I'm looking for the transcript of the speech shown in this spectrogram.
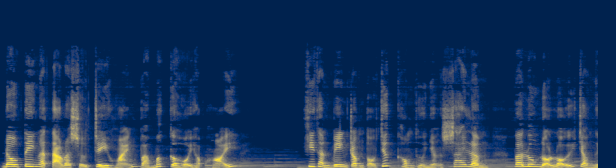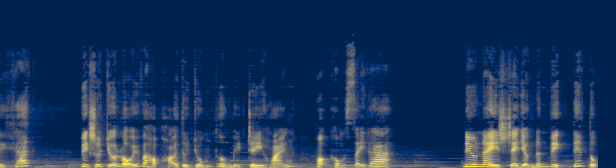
Đầu tiên là tạo ra sự trì hoãn và mất cơ hội học hỏi. Khi thành viên trong tổ chức không thừa nhận sai lầm và luôn đổ lỗi cho người khác, việc sửa chữa lỗi và học hỏi từ chúng thường bị trì hoãn hoặc không xảy ra Điều này sẽ dẫn đến việc tiếp tục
